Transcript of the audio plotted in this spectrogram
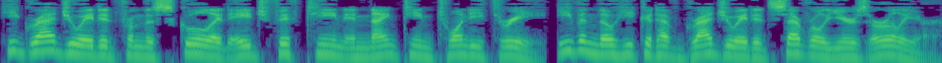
He graduated from the school at age 15 in 1923, even though he could have graduated several years earlier.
